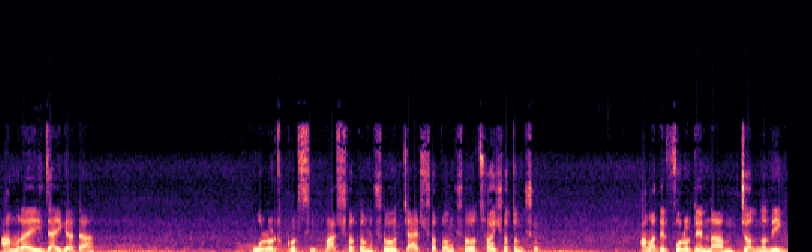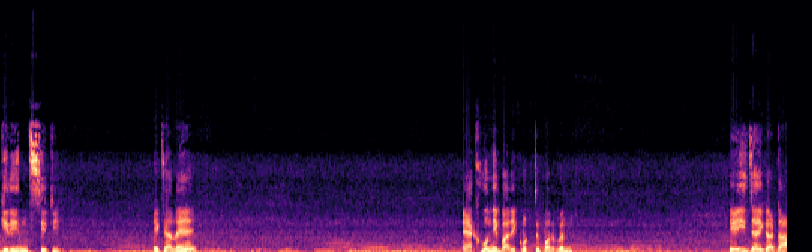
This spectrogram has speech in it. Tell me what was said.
আমরা এই জায়গাটা উলট করছি, পাঁচ শতাংশ, চার শতাংশ, ছয় শতাংশ। আমাদের প্লটের নাম চন্দনী গ্রিন সিটি। এখানে এখনই বাড়ি করতে পারবেন। এই জায়গাটা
